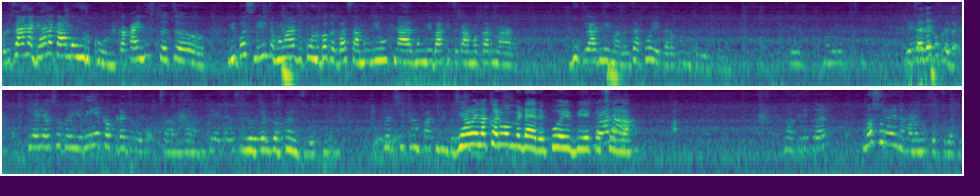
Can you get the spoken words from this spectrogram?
बरं जा ना घ्या ना काम उरकून. का काय नुसतंच अं, मी बसले इथं मग माझं तोंड बघत बसा. मग मी उठणार मग मी बाकीचं काम करणार. भूक लागली मला. जा पोहे करा कोणतरी येतो झाले कपडे केल्यावर सगळं येतं. मी कपडे. फरशी थांब पाच मिनिटं. जेवायला कर मम्मी डायरेक्ट. पोहे बी भाकरी कर. मसूर आहे ना मला मसूरची भाजी.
